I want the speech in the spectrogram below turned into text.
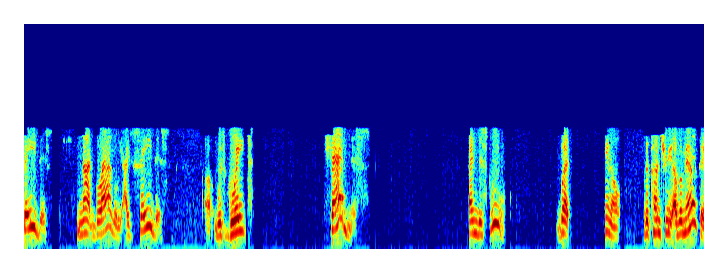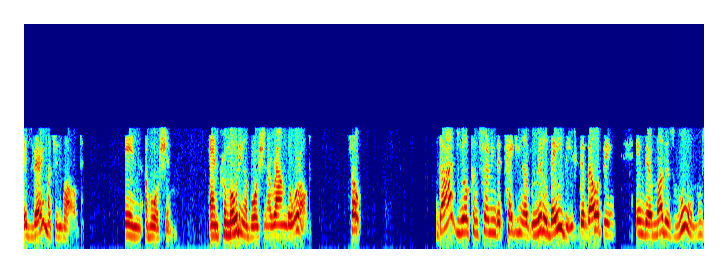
say this not gladly, I say this uh, with great sadness and disapproval. But, you know, the country of America is very much involved in abortion and promoting abortion around the world. So God's will concerning the taking of little babies developing in their mother's wombs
